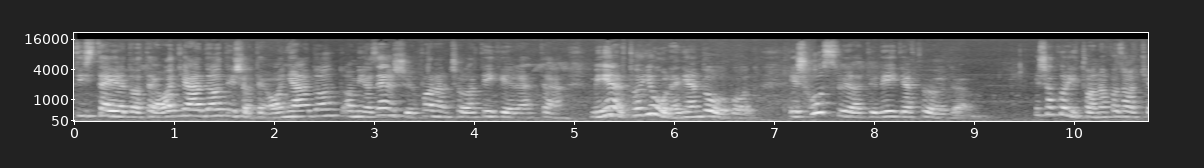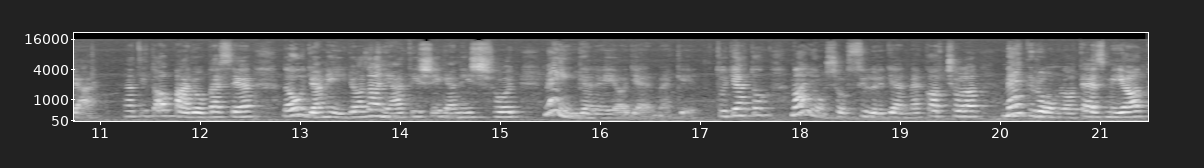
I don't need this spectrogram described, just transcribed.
Tiszteljed a te atyádat és a te anyádat, ami az első parancsolat ígérettel. Miért? Hogy jó legyen dolgod, és hosszú életű légye földön. És akkor itt vannak az atyák. Hát itt apáról beszél, de ugyanígy az anyát is igenis, hogy ne ingerelje a gyermekét. Tudjátok, nagyon sok szülő-gyermek kapcsolat megromlott ez miatt,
